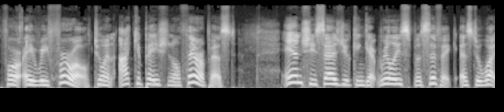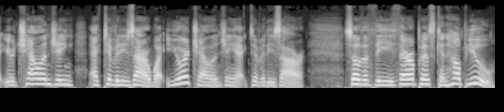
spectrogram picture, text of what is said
for a referral to an occupational therapist. And she says you can get really specific as to what your challenging activities are, what your challenging activities are, so that the therapist can help you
